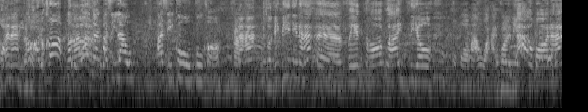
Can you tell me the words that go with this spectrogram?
ขอให้ไหมเราขอทุกรอบเราถือว่าเงินภาษีเราภาษีกูกูขอครับนะฮะส่วนพี่ๆนี่นะฮะเอ่อเฟนทอล์กไลฟ์เดียวโอ ปอมาโอวะหายโอปออยู่นี่ อ้าวโอปอนะฮะ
